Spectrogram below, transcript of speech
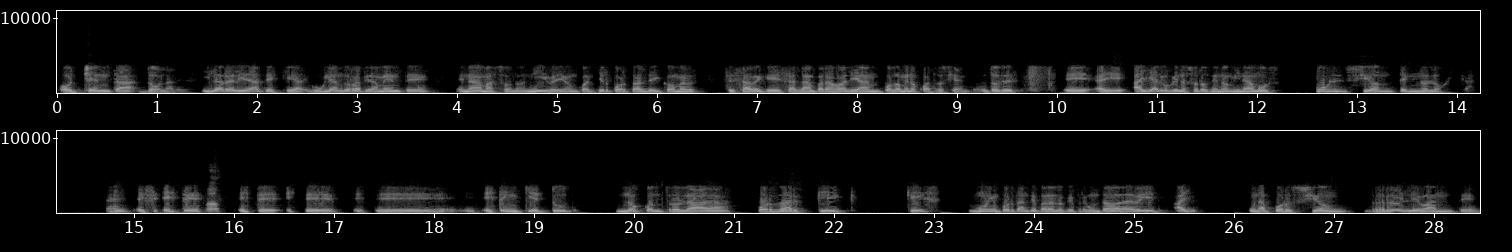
80 dólares. Y la realidad es que googleando rápidamente en Amazon o en eBay o en cualquier portal de e-commerce, se sabe que esas lámparas valían por lo menos 400. Entonces, hay algo que nosotros denominamos pulsión tecnológica. ¿eh? Es este, ah. este, este, este, esta inquietud no controlada por dar clic, que es muy importante para lo que preguntaba David. Hay una porción relevante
